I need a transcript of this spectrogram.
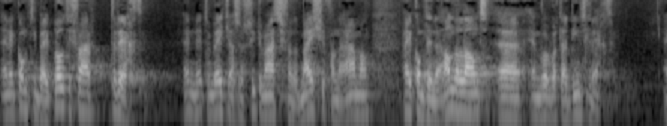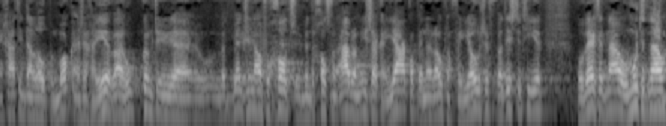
En dan komt hij bij Potifar terecht. En net een beetje als een situatie van het meisje, van de Aman. Hij komt in een ander land en wordt daar dienstknecht. En gaat hij dan lopen mokken en zeggen, heer, waar, hoe komt u, uh, wat bent u nou voor God? U bent de God van Abraham, Isaac en Jacob en dan ook nog van Jozef. Wat is dit hier? Hoe werkt het nou? Hoe moet het nou?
